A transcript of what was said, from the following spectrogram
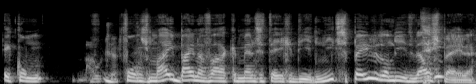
ik kom Volgens mij bijna vaker mensen tegen die het niet spelen dan die het wel spelen.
